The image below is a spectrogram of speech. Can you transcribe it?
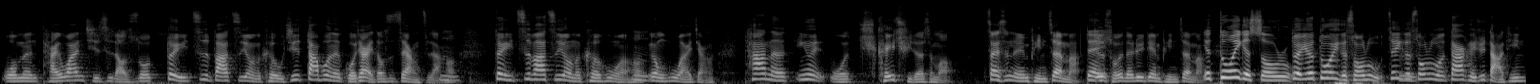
我们台湾，其实老实说，对于自发自用的客户，其实大部分的国家也都是这样子啊。哈、嗯，对于自发自用的客户啊，哈、嗯，用户来讲，他呢，因为我可以取得什么？再生能源凭证嘛，就是所谓的绿电凭证嘛，又多一个收入，对，又多一个收入。这个收入呢，大家可以去打听，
